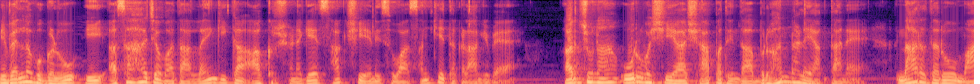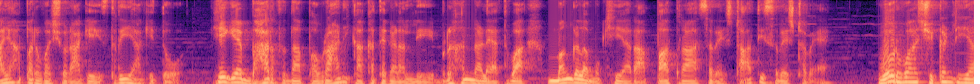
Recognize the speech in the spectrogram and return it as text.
ಇವೆಲ್ಲವುಗಳು ಈ ಅಸಹಜವಾದ ಲೈಂಗಿಕ ಆಕರ್ಷಣೆಗೆ ಸಾಕ್ಷಿ ಎನಿಸುವ ಸಂಕೇತಗಳಾಗಿವೆ. ಅರ್ಜುನ ಊರ್ವಶಿಯ ಶಾಪದಿಂದ ಬೃಹನ್ನಳೆಯಾಗ್ತಾನೆ. ನಾರದರು ಮಾಯಾಪರವಶರಾಗಿ ಸ್ತ್ರೀಯಾಗಿದ್ದು, ಹೀಗೆ ಭಾರತದ ಪೌರಾಣಿಕ ಕಥೆಗಳಲ್ಲಿ ಬೃಹನ್ನಳೆ ಅಥವಾ ಮಂಗಳಮುಖಿಯರ ಪಾತ್ರ ಶ್ರೇಷ್ಠಾತಿ ಶ್ರೇಷ್ಠವೇ ಓರ್ವ ಶಿಖಂಡಿಯ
